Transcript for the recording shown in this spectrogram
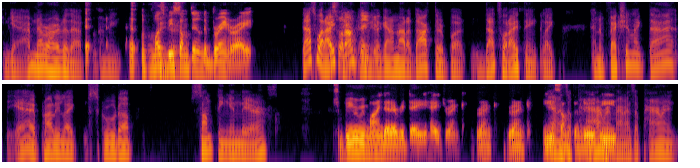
Yeah, I've never heard of that. I mean, It must be something in the brain, right? That's what I That's think. what I'm I mean, thinking. again, I'm not a doctor, but that's what I think. Like an infection like that, yeah, it probably like screwed up something in there. So be reminded every day, hey, drink, drink, drink, eat Yeah, and as a something, dude. Eat. man, as a parent,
